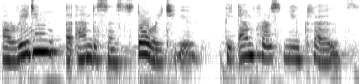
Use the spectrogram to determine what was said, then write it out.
by reading a Andersen's story to you The Emperor's New Clothes.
